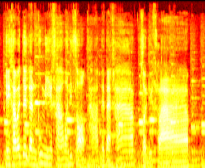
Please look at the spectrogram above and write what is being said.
โอเคครับไว้เจอกันพรุ่งนี้ครับวันที่ 2 ครับบ๊ายบายครับ สวัสดีครับ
